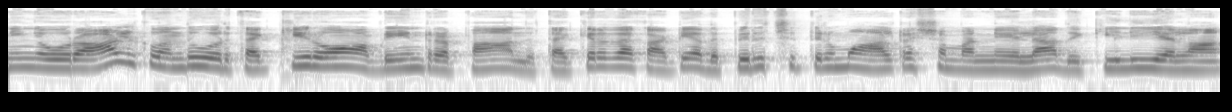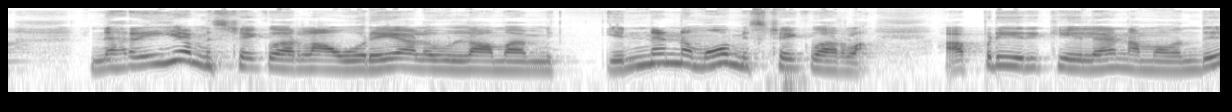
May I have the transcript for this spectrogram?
நீங்கள் ஒரு ஆளுக்கு வந்து ஒரு தைக்கிறோம் அப்படின்றப்ப அந்த தைக்கிறத காட்டி அதை பிரித்து திரும்ப ஆல்ட்ரேஷன் பண்ணலாம் அது கிளியலாம் நிறைய மிஸ்டேக் வரலாம். ஒரே அளவு இல்லாமல் என்னென்னமோ மிஸ்டேக் வரலாம். அப்படி இருக்கையில் நம்ம வந்து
